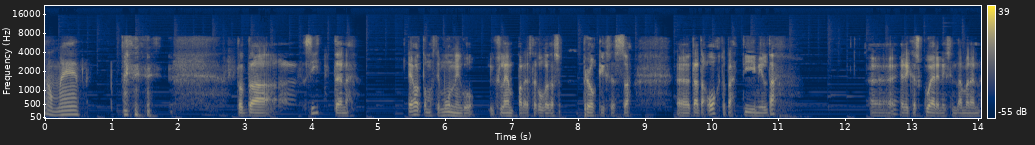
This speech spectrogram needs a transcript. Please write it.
No me. tota, sitten ehdottomasti mun niinku, yksi lemppareista koko tässä Brockiksessa tältä Octopath-tiimiltä, eli Square Enixin tämmönen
